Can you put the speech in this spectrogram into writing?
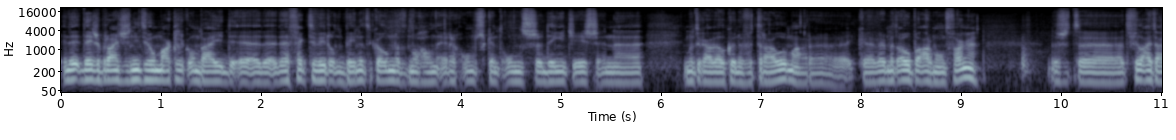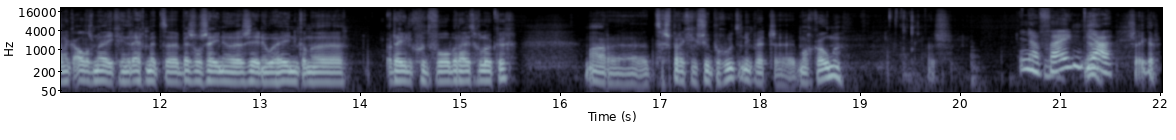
In de- deze branche is het niet heel makkelijk om bij de, de, de effectenwereld binnen te komen. Dat het nogal een erg ons kent ons dingetje is. En eh, je moet elkaar wel kunnen vertrouwen. Maar eh, ik werd met open armen ontvangen. Dus het, eh, het viel uiteindelijk alles mee. Ik ging er echt met eh, best wel zenuwen, zenuwen heen. Ik me redelijk goed voorbereid, gelukkig. Maar eh, het gesprek ging super goed en ik, werd, eh, ik mocht komen. Dus Ja, fijn. Ja. ja, zeker.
